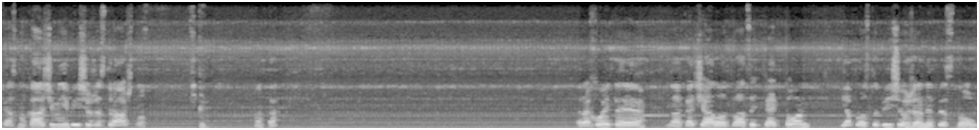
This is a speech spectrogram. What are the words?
Чесно кажучи, мені більше вже страшно. Рахуйте, накачало 25 тонн, я просто більше вже не тиснув.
